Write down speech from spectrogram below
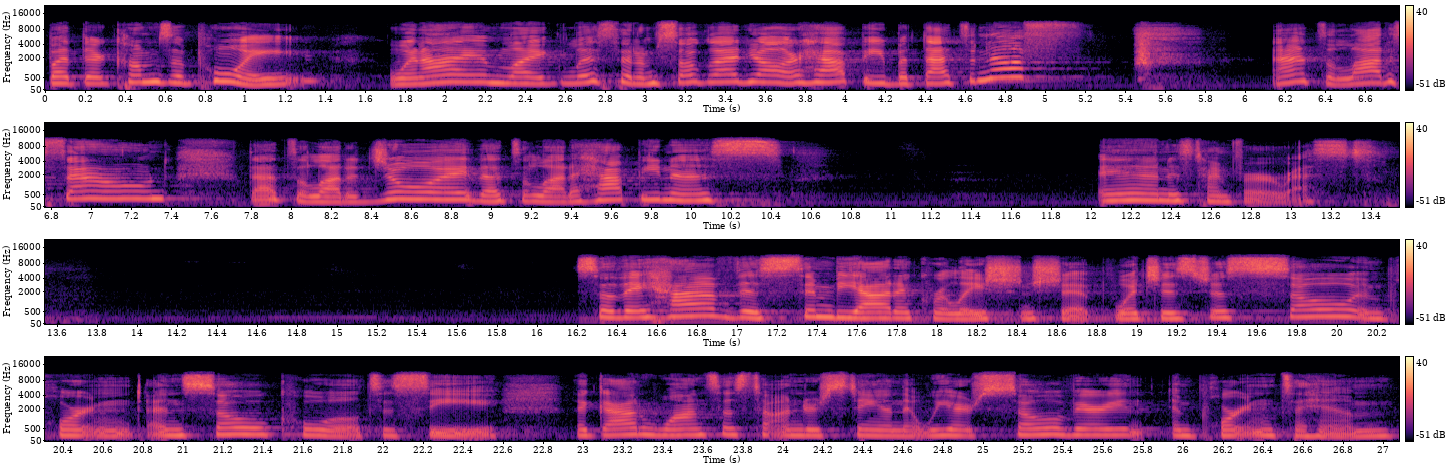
but there comes a point when I am like, listen, I'm so glad y'all are happy, but that's enough. that's a lot of sound, that's a lot of joy, that's a lot of happiness, and it's time for a rest. So they have this symbiotic relationship, which is just so important and so cool to see that God wants us to understand that we are so very important to Him,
